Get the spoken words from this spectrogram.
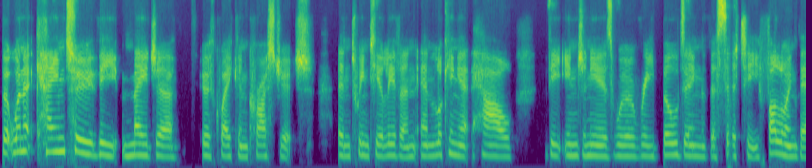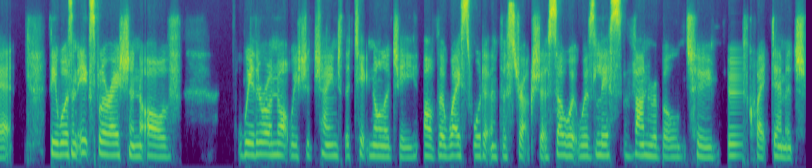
But when it came to the major earthquake in Christchurch in 2011 and looking at how the engineers were rebuilding the city following that, there was an exploration of whether or not we should change the technology of the wastewater infrastructure so it was less vulnerable to earthquake damage.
